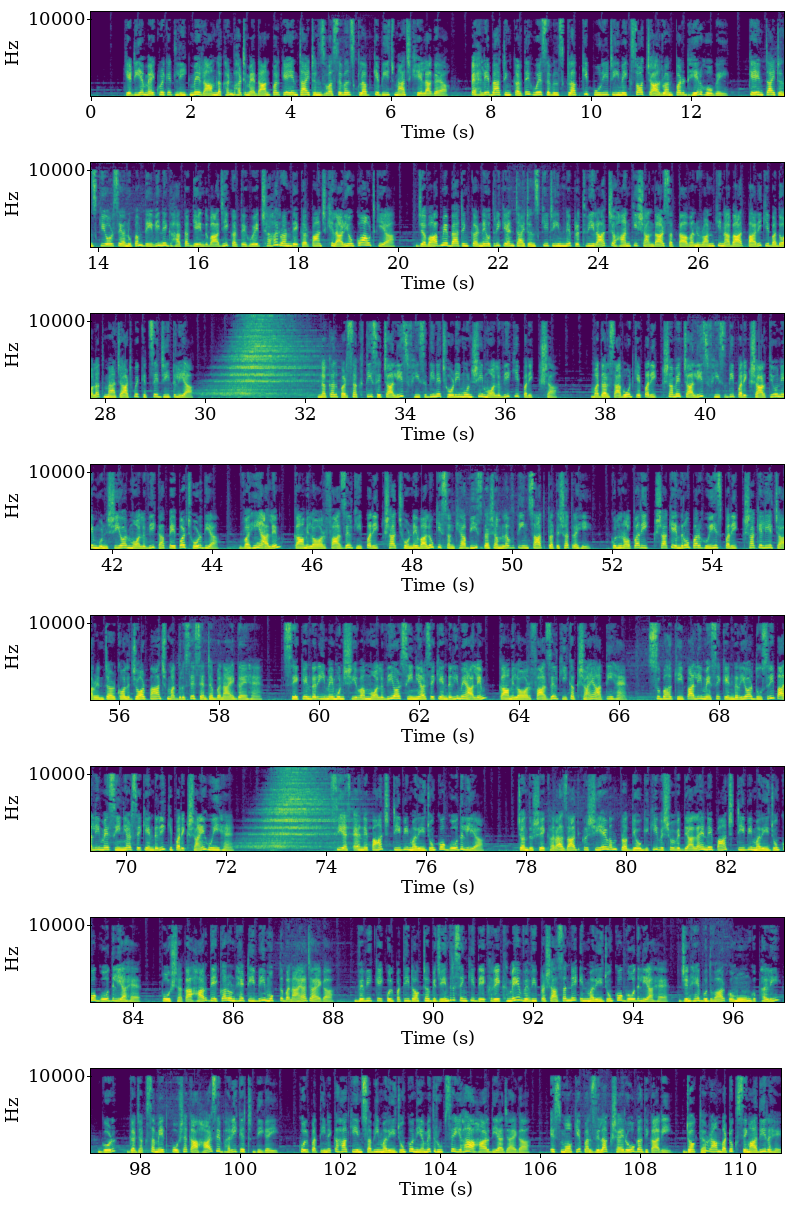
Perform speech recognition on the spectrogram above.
के डी क्रिकेट लीग में राम लखन भट्ट मैदान पर के इन टाइटन्स व सिविल्स क्लब के बीच मैच खेला गया। पहले बैटिंग करते हुए सिविल्स क्लब की पूरी टीम 104 रन पर ढेर हो गई। केन टाइटंस की ओर से अनुपम देवी ने घातक गेंदबाजी करते हुए छह रन देकर पाँच खिलाड़ियों को आउट किया। जवाब में बैटिंग करने उतरी केन टाइटंस की टीम ने पृथ्वीराज चौहान की शानदार सत्तावन रन की नाबाद पारी की बदौलत मैच आठ विकेट से जीत लिया। नकल पर सख्ती से 40 फ़ीसदी ने छोड़ी मुंशी मौलवी की परीक्षा। मदरसा बोर्ड के परीक्षा में 40 फ़ीसदी परीक्षार्थियों ने मुंशी और मौलवी का पेपर छोड़ दिया। वहीं आलिम, कामिल और फाजिल की परीक्षा छोड़ने वालों की संख्या बीस दशमलव तीन सात प्रतिशत रही। कुल नौ परीक्षा केंद्रों पर हुई इस परीक्षा के लिए चार इंटर कॉलेज और पाँच मदरसे सेंटर बनाए गए हैं। सेकेंडरी में मुंशी व मौलवी और सीनियर सेकेंडरी में आलिम, कामिल और फाजिल की कक्षाएँ आती हैं। सुबह की पाली में सेकेंडरी और दूसरी पाली में सीनियर सेकेंडरी की परीक्षाएँ हुई हैं। सी ने पाँच टीबी मरीजों को गोद लिया। चंद्रशेखर आज़ाद कृषि एवं प्रौद्योगिकी विश्वविद्यालय ने पाँच टीबी मरीजों को गोद लिया है। पोषक आहार देकर उन्हें टीबी मुक्त बनाया जाएगा। विवि के कुलपति डॉक्टर विजेंद्र सिंह की देखरेख में विवि प्रशासन ने इन मरीजों को गोद लिया है, जिन्हें बुधवार को मूंगफली गुड़, गजक समेत पोषक आहार से भरी किट दी गई। कुलपति ने कहा कि इन सभी मरीजों को नियमित रूप से यह आहार दिया जाएगा इस मौके पर जिला क्षय रोग अधिकारी डॉक्टर राम बटुक सिंह आदि रहे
